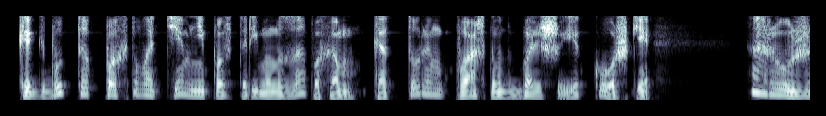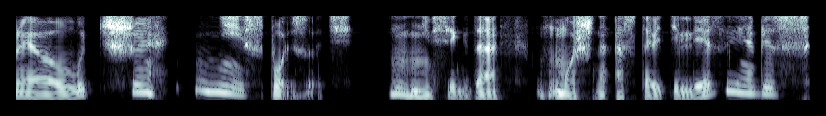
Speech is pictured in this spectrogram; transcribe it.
как будто пахнуло тем неповторимым запахом, которым пахнут большие кошки. Оружие лучше не использовать. Не всегда. Можно оставить лезвие без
